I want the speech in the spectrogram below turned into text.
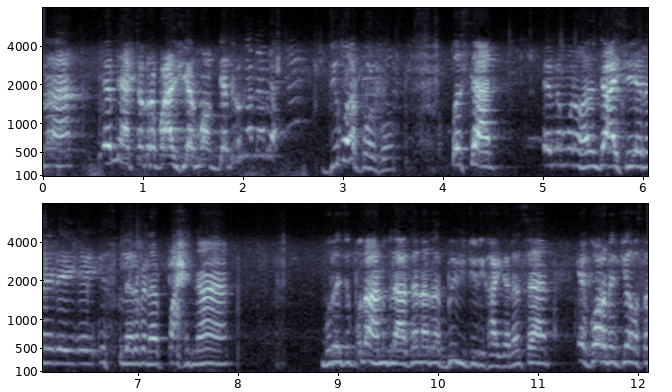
না মানে এমনি একটা করে বালতি আর দিয়ে দেবো কেন আমরা? দিব আর পড়ব। বুঝছেন? এমনি মনে হয় যে আইসি এনে এই- এই- এই স্কুলের পাই না। মুরে যে পোলা আনগুলো আছে না বিড়ি টিড়ি খাই কেন, স্যার? এ গরমের কি অবস্থা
